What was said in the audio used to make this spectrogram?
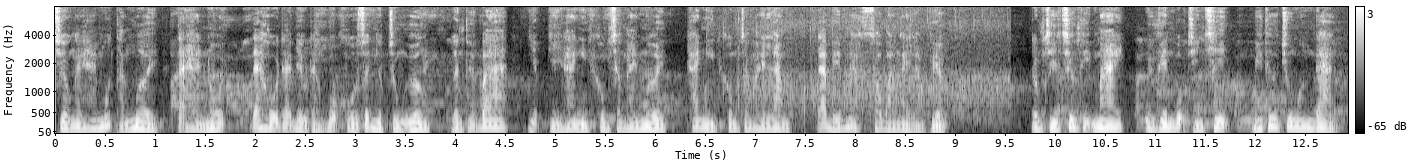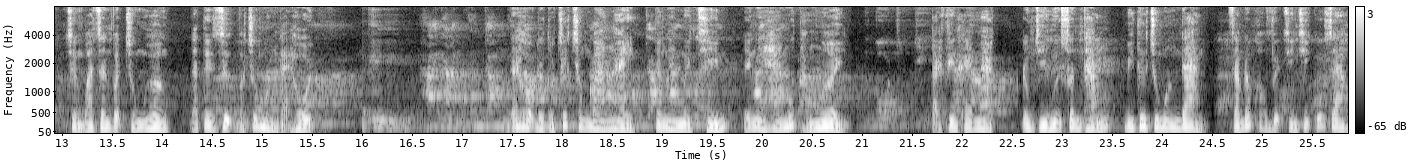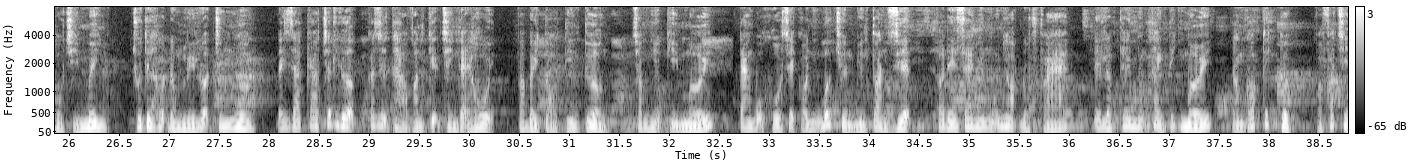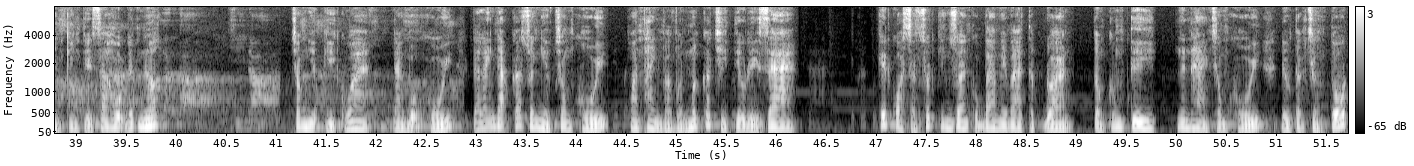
Chiều ngày 21 tháng 10 tại Hà Nội, Đại hội đại biểu Đảng bộ khối doanh nghiệp Trung ương lần thứ 3, nhiệm kỳ 2020-2025 đã bế mạc sau 3 ngày làm việc. Đồng chí Trương Thị Mai, Ủy viên Bộ Chính trị, Bí thư Trung ương Đảng, trưởng ban dân vận Trung ương đã tới dự và chúc mừng đại hội. Đại hội được tổ chức trong 3 ngày, từ ngày 19 đến ngày 21 tháng 10. Tại phiên khai mạc, đồng chí Nguyễn Xuân Thắng, Bí thư Trung ương Đảng, Giám đốc Học viện Chính trị Quốc gia Hồ Chí Minh, Chủ tịch Hội đồng lý luận Trung ương đánh giá cao chất lượng các dự thảo văn kiện trình đại hội và bày tỏ tin tưởng trong nhiệm kỳ mới, Đảng bộ khối sẽ có những bước chuyển biến toàn diện và đề ra những mũi nhọn đột phá để lập thêm những thành tích mới, đóng góp tích cực và phát triển kinh tế xã hội đất nước. Trong nhiệm kỳ qua, Đảng bộ khối đã lãnh đạo các doanh nghiệp trong khối hoàn thành và vượt mức các chỉ tiêu đề ra. Kết quả sản xuất kinh doanh của 33 tập đoàn, tổng công ty, ngân hàng trong khối đều tăng trưởng tốt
